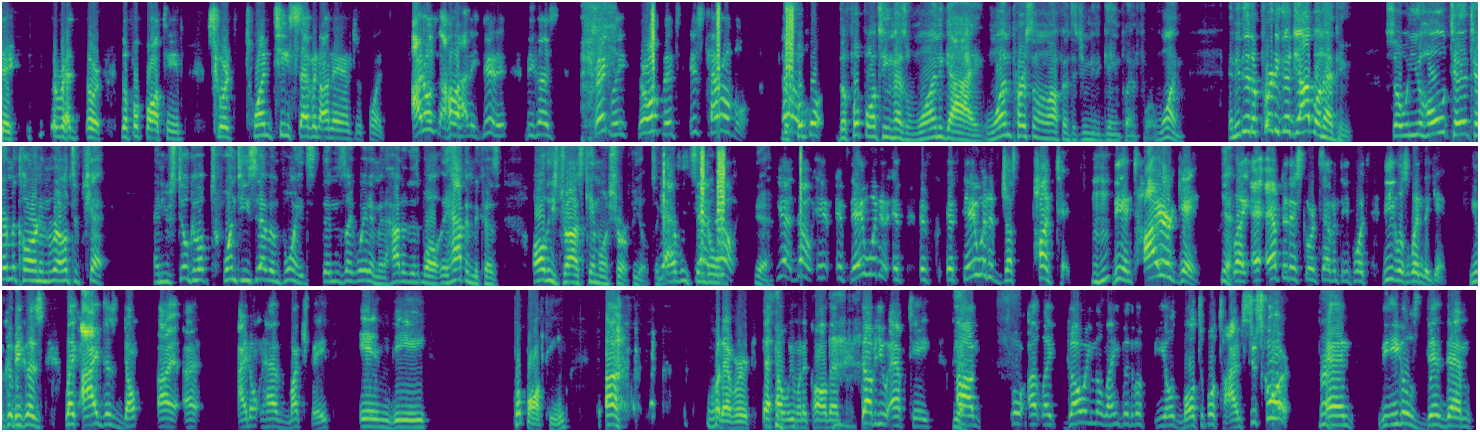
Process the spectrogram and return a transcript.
they the red or the football team scored 27 unanswered points. I don't know how they did it because frankly their offense is terrible. The football, the football team has one guy, one person on offense that you need a game plan for. One. And he did a pretty good job on that dude. So when you hold Terry, Terry McLaurin in relative check and you still give up 27 points, then it's like, wait a minute, how did this? Well, it happened because all these drives came on short fields. Like every single. Yeah, no, yeah. Yeah, no. If, if they would have, if, if if they would have just punted mm-hmm. the entire game, yeah. Like a- after they scored 17 points, the Eagles win the game. You could because like I just don't I I I don't have much faith in the football team. Uh, whatever the hell we want to call them, WFT. Yeah. Um, for, uh, like going the length of the field multiple times to score, right. and the Eagles did them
